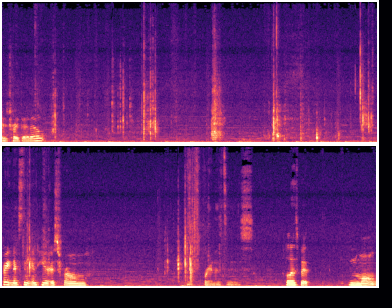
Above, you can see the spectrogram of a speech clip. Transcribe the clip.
Excited to try that out. Alright, next thing in here is from what brand is this? Elizabeth Mott.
